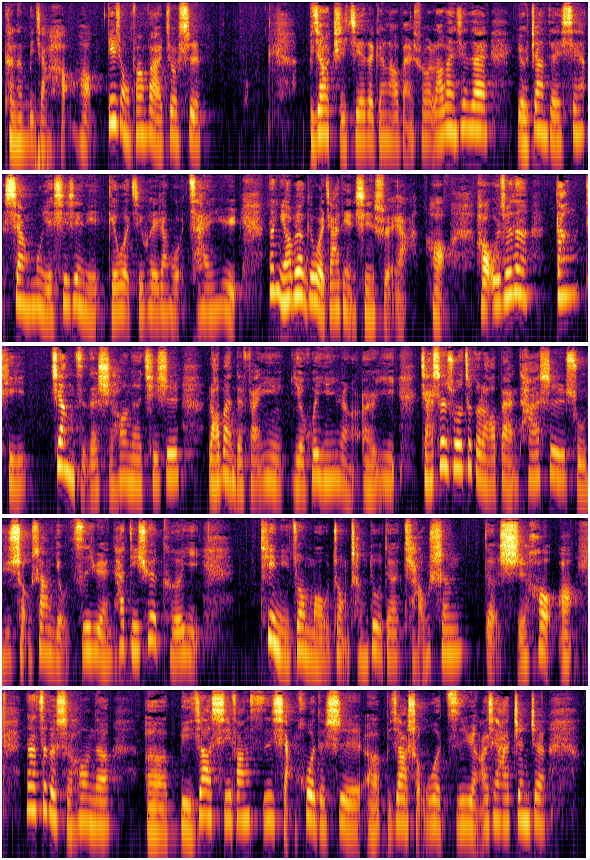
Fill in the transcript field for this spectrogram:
可能比较好哈。第一种方法就是比较直接的跟老板说，老板现在有这样的项项目，也谢谢你给我机会让我参与，那你要不要给我加点薪水啊？好，好，我觉得当提。这样子的时候呢，其实老板的反应也会因人而异。假设说这个老板他是属于手上有资源，他的确可以。替你做某种程度的调升的时候啊，那这个时候呢，呃，比较西方思想，或者是呃比较手握资源，而且他真正。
